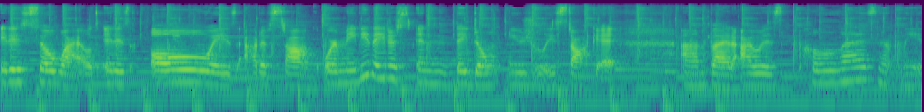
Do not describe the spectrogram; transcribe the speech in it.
It is so wild. It is always out of stock or maybe they just and they don't usually stock it. Um, but I was pleasantly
